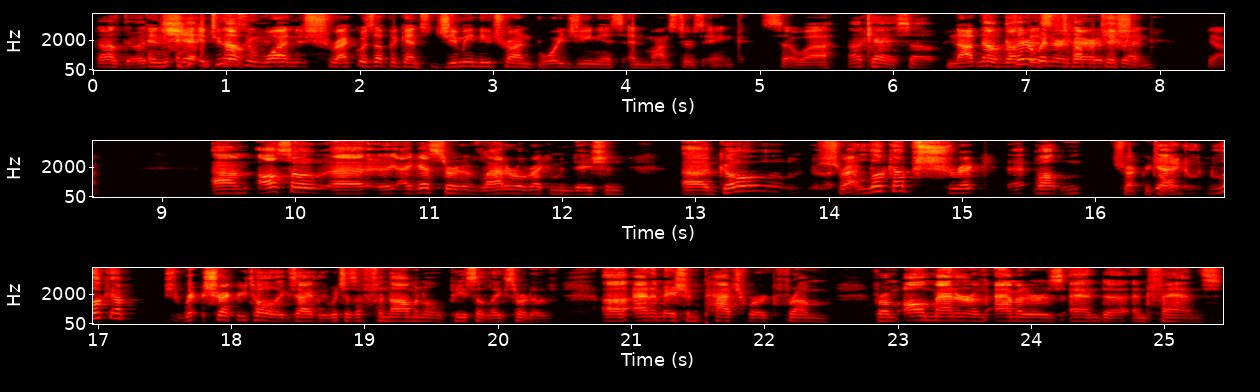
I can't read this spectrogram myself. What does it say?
That'll do it. In, Shit, in 2001, Shrek was up against Jimmy Neutron, Boy Genius, and Monsters Inc. So uh Okay, so not No, the clear winner there is competition. Um, also, uh, I guess sort of lateral recommendation. Uh, go Shrek. look up Shrek. uh, Well, Shrek yeah, Retold. look up Shrek Retold exactly, which is a phenomenal piece of like sort of uh, animation patchwork from from all manner of amateurs and uh, and fans.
